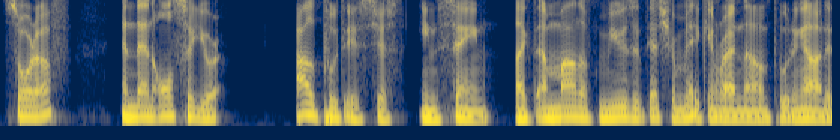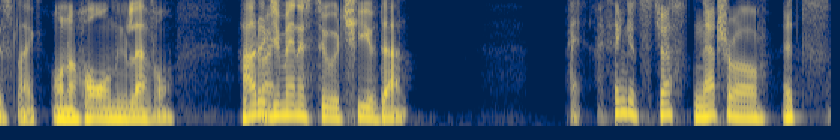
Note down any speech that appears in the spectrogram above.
sort of, and then also your output is just insane. Like the amount of music that you're making right now and putting out is like on a whole new level. How did Right. you manage to achieve that? I, I think it's just natural. It's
